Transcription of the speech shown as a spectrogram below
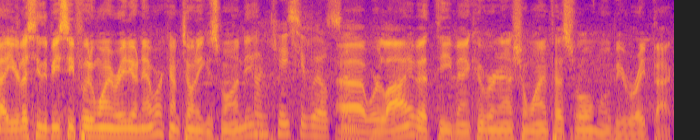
much. you're listening to the BC Food and Wine Radio Network. I'm Tony Gismondi. I'm Casey Wilson. Uh, we're live at the Vancouver National Wine Festival, and we'll be right back.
